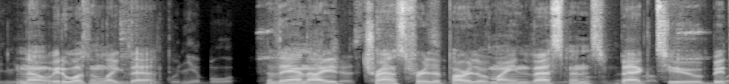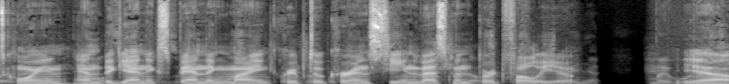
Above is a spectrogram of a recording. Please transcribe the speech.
No, it wasn't like that. Then I transferred a part of my investments back to Bitcoin and began expanding my cryptocurrency investment portfolio. Yeah,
